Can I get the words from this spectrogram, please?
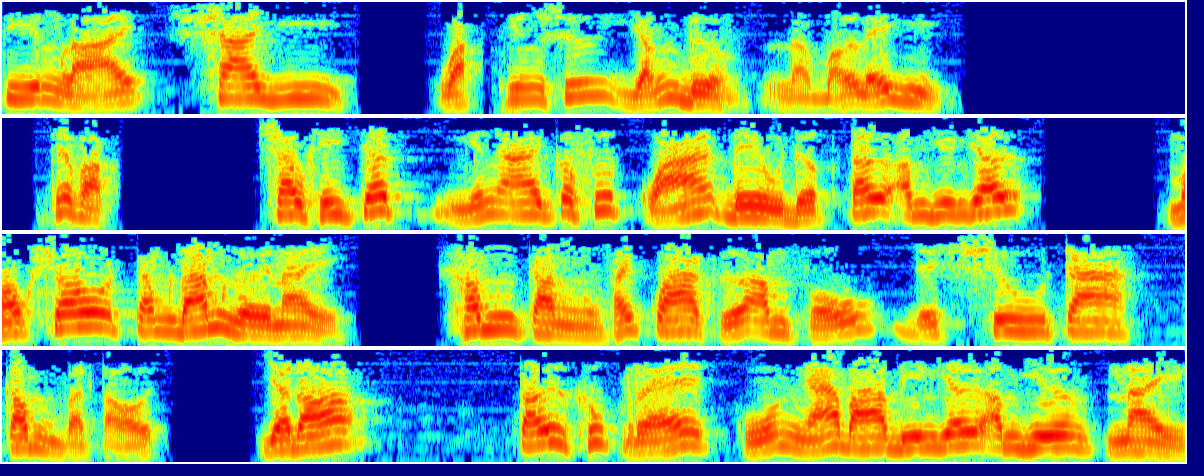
tiên lại, sa di hoặc thiên sứ dẫn đường là bởi lẽ gì? Thế Phật, sau khi chết, những ai có phước quả đều được tới âm dương giới. Một số trong đám người này không cần phải qua cửa âm phủ để sưu tra công và tội. Do đó, tới khúc rễ của ngã ba biên giới âm dương này,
